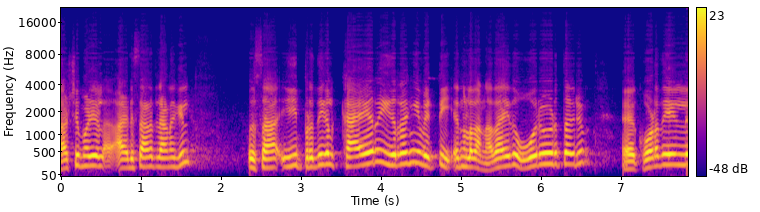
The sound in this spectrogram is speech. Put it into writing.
സാക്ഷിമൊഴികൾ അടിസ്ഥാനത്തിലാണെങ്കിൽ ഈ പ്രതികൾ കയറി ഇറങ്ങി വെട്ടി എന്നുള്ളതാണ്. അതായത് ഓരോരുത്തരും കോടതിയിൽ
